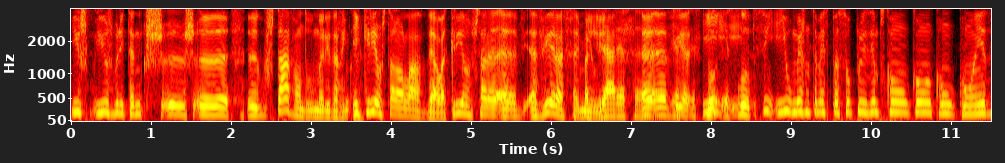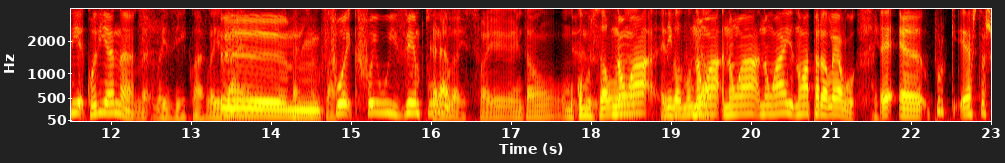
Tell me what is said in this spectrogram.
E os, e os britânicos uh, uh, gostavam do marido da Rainha claro. e queriam estar ao lado dela, queriam estar a, a, a ver a família. A essa, a, ver. Esse, esse, esse luto. E, sim, e o mesmo também se passou, por exemplo, com, com, com, com, a, com a Diana. Lady, claro. Lady uh, Spencer, que, foi, que foi o exemplo. Caramba, isso foi então uma comoção não há, a nível mundial. Não há, não há, não há, não há paralelo. É, é, porque estas,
